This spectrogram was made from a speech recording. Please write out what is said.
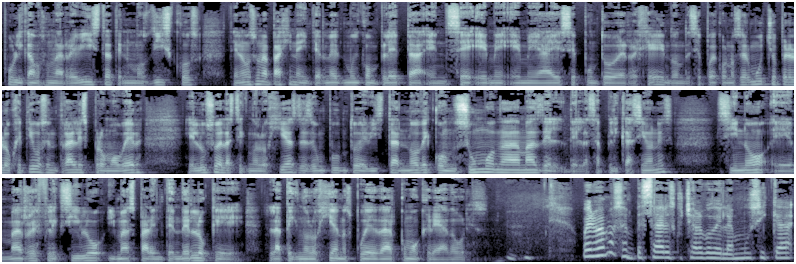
Publicamos una revista, tenemos discos, tenemos una página de internet muy completa en cmmas.org en donde se puede conocer mucho, pero el objetivo central es promover el uso de las tecnologías desde un punto de vista no de consumo nada más de, las aplicaciones, sino eh, más reflexivo y más para entender lo que la tecnología nos puede dar como creadores. Bueno, vamos a empezar a escuchar algo de la música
